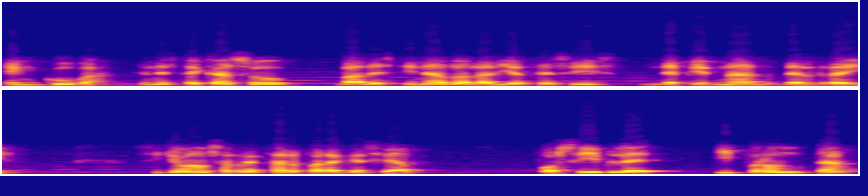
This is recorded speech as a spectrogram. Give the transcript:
en Cuba. En este caso va destinado a la diócesis de Piernal del Rey. Así que vamos a rezar para que sea posible y pronta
